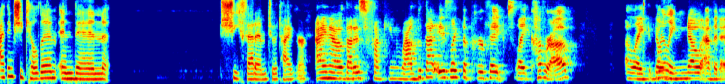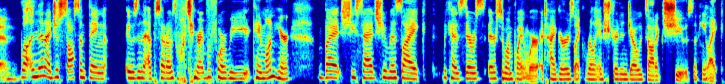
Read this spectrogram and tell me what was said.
I think she killed him and then she fed him to a tiger. I know that is fucking wild but that is like the perfect like cover up uh, like there'll really? no evidence. Well and then i just saw something it was in the episode I was watching right before we came on here. But she said she was like because there was there's one point where a tiger is like really interested in Joe Exotic's shoes and he like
